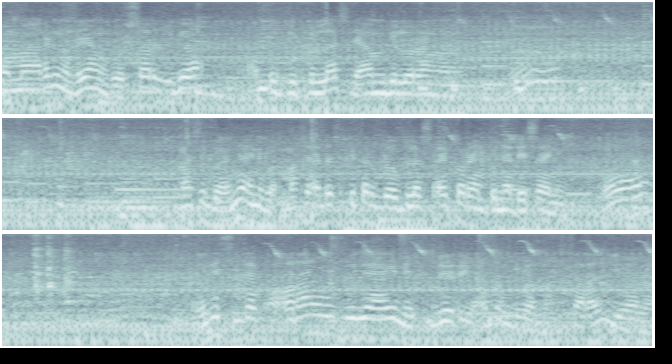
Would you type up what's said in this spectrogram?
Kemarin ada yang besar juga 17 diambil orang Masih banyak ini Pak, masih ada sekitar 12 ekor yang punya desa ini Oh. Ini setiap orang punya ini sendiri atau gimana? Caranya gimana?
